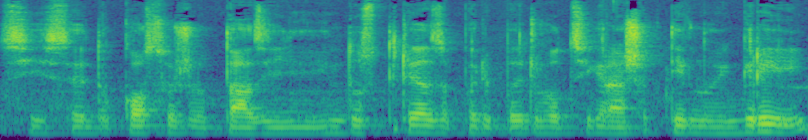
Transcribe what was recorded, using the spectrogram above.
си се докосваш от тази индустрия, за първи път живота си играеш активно игри,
